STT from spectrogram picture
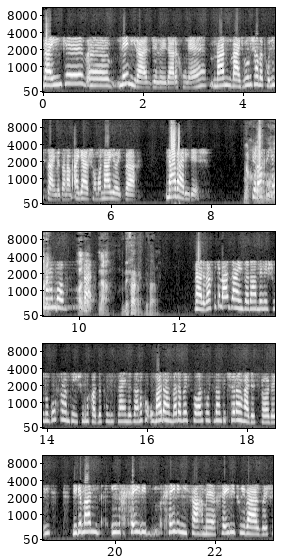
و اینکه نمیره از جلوی در خونه. من مجبور میشم به پلیس زنگ بزنم. اگر شما نیایید و نبریدش. نه وقتی که من با نه. بفرمایید بفرمایید. بله وقتی که من زنگ زدم بهشون و گفتم که ایشون می‌خواد به پلیس زنگ بزنه خب اومدم بعد ازش سوال پرسیدم که چرا انقدر اصرار داری؟ میگه من این خیلی خیلی می‌فهمه خیلی توی ورزش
